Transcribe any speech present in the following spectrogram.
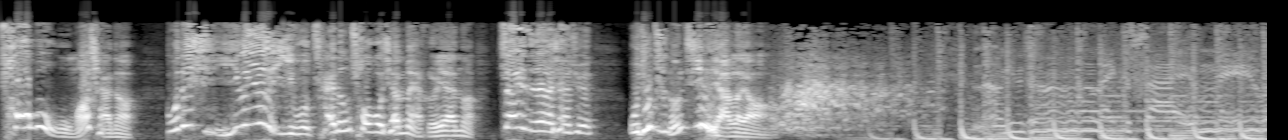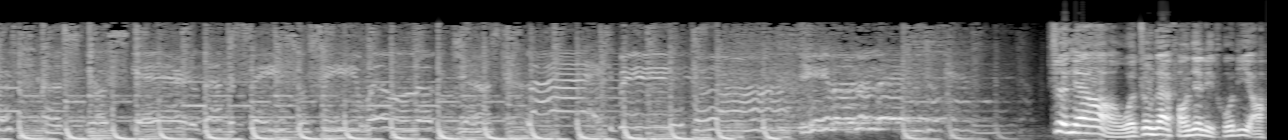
超过五毛钱呢？我得洗一个月的衣服才能凑够钱买盒烟呢。再这样下去，我就只能戒烟了呀！这天啊，我正在房间里拖地啊，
